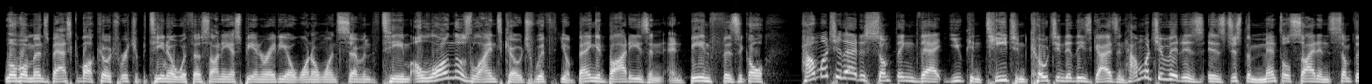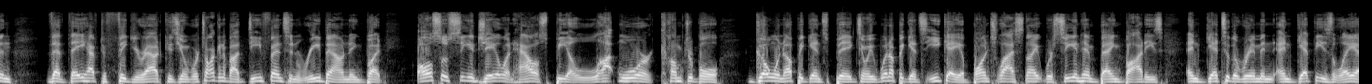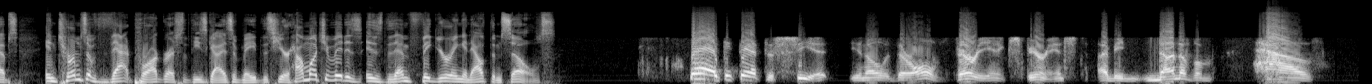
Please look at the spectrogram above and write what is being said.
Lobo men's basketball coach Richard Pitino with us on ESPN Radio 1017 the team. Along those lines, coach, with you know banging bodies and, and being physical, how much of that is something that you can teach and coach into these guys, and how much of it is is just the mental side and something that they have to figure out? Because you know we're talking about defense and rebounding, but also seeing Jaelen House be a lot more comfortable going up against bigs. And we went up against Ike a bunch last night. We're seeing him bang bodies and get to the rim and, and get these layups. In terms of that progress that these guys have made this year, how much of it is, is them figuring it out themselves? Well, I think they have to see it. You know, they're all very inexperienced. I mean, none of them have,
